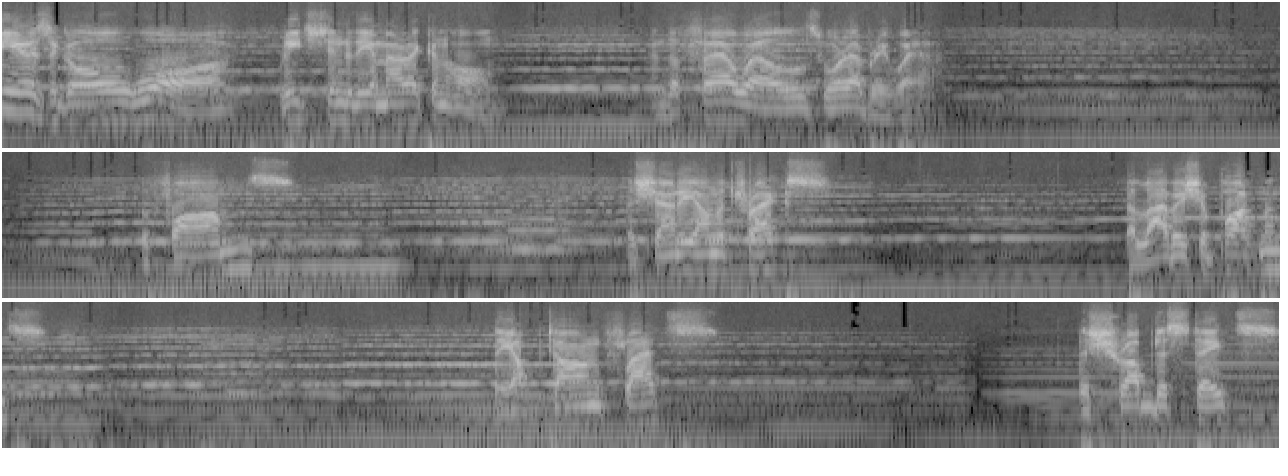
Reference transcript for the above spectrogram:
years ago, war reached into the American home, and the farewells were everywhere. The farms, the shanty on the tracks, the lavish apartments, the uptown flats, the shrubbed estates,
